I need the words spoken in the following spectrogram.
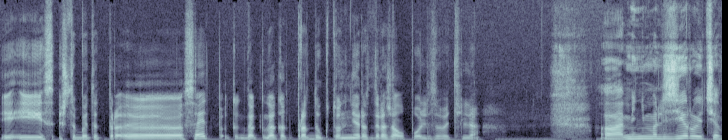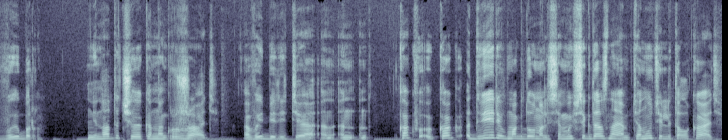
И, и чтобы этот э, сайт, когда, да, как продукт, он не раздражал пользователя. А, минимализируйте выбор. Не надо человека нагружать. Выберите как, как двери в Макдональдсе, мы всегда знаем, тянуть или толкать,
